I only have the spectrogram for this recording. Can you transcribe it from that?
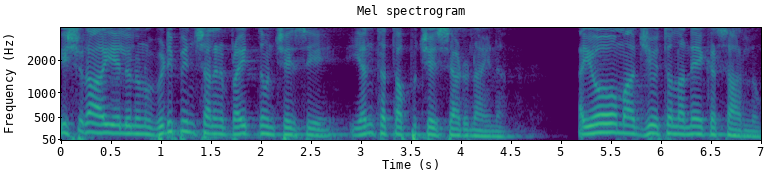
ఇష్రాయేలులను విడిపించాలని ప్రయత్నం చేసి ఎంత తప్పు చేశాడు నాయన. అయ్యో మా జీవితంలో అనేక సార్లు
